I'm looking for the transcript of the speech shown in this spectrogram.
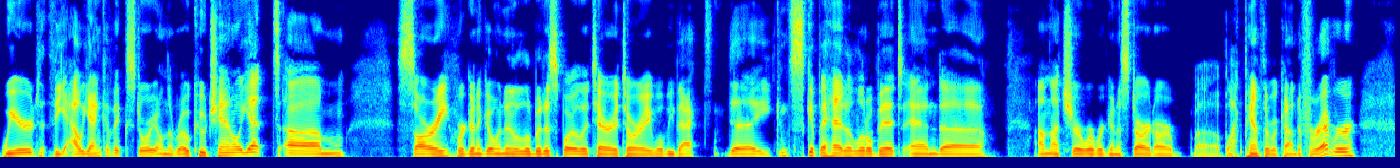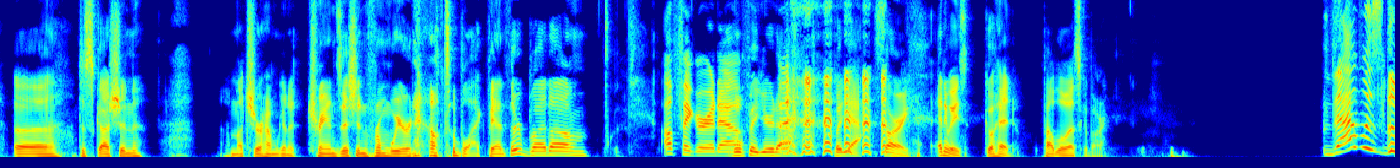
Weird, the Al Yankovic story on the Roku channel yet, um, sorry, we're gonna go into a little bit of spoiler territory. We'll be back. Uh, you can skip ahead a little bit, and uh, I'm not sure where we're gonna start our uh, Black Panther: Wakanda Forever uh, discussion. I'm not sure how I'm gonna transition from Weird Al to Black Panther, but um, I'll figure it out. we'll figure it out. but yeah, sorry. Anyways, go ahead, Pablo Escobar. That was the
